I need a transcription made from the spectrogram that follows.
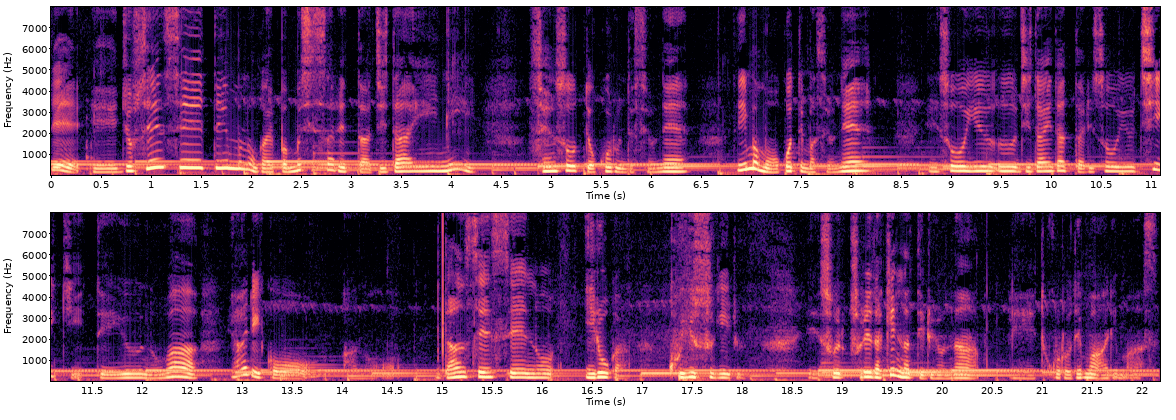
で、え女性性っていうものがやっぱ無視された時代に戦争って起こるんですよね。今も起こってますよね。そういう時代だったりそういう地域っていうのはやはりこうあの男性性の色が濃ゆすぎるそれそれだけになっているような、え、ところでもあります。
